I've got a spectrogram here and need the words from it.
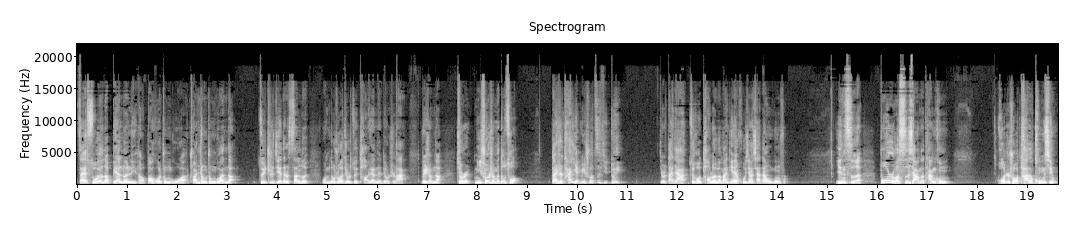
在所有的辩论里头，包括中国传承中观的最直接的是三论，我们都说就是最讨厌的就是他。为什么呢？就是你说什么都错，但是他也没说自己对，就是大家最后讨论了半天，互相瞎耽误功夫。因此，般若思想的谈空，或者说它的空性，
